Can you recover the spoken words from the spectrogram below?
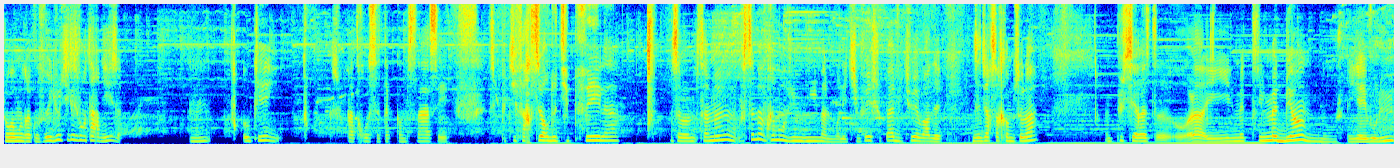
J'envoie mon Dracofeu. Il utilise vantardise. Hmm. Ok. Je sais pas trop s'attaque comme ça. C'est ce petit farceur de type fée là. Ça m'a vraiment vu mal moi les types fées. Je suis pas habitué à avoir des des adversaires comme cela. En plus, ils restent. Euh, voilà, ils mettent, ils mettent bien. Bon, il a évolue.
